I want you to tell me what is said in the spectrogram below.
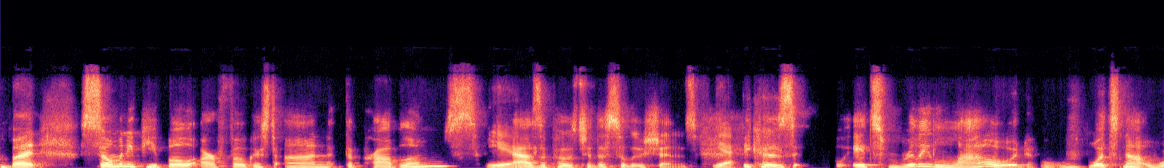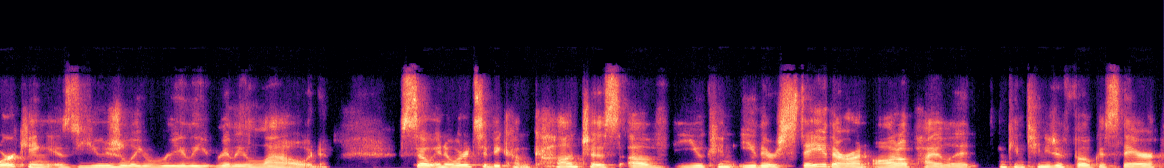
but so many people are focused on the problems Yeah. as opposed to the solutions Yeah. because it's really loud. What's not working is usually really, really loud. So, in order to become conscious of, you can either stay there on autopilot and continue to focus there,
